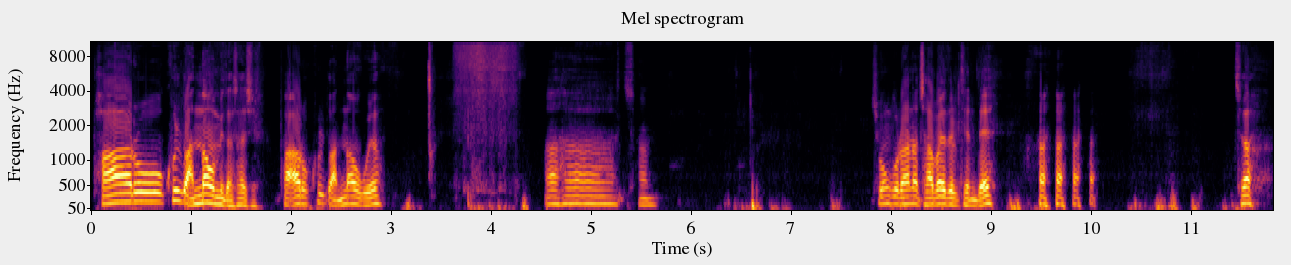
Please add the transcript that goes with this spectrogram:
바로 콜도 안 나옵니다, 사실. 바로 콜도 안 나오고요. 아하, 참. 좋은 걸 하나 잡아야 될 텐데. 자,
